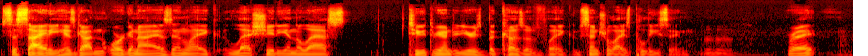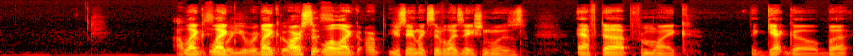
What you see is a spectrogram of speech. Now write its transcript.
society has gotten organized and like less shitty in the last two, three hundred years because of like centralized policing, Mhm. right? I like see like where you were like go our with this. well like our, you're saying like civilization was effed up from like the get go, but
